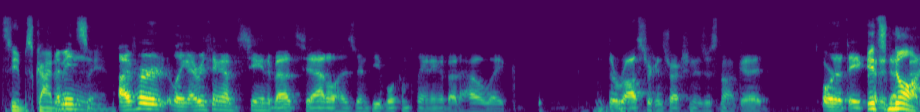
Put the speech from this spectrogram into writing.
Seems kind I of mean, insane. I've heard like everything I've seen about Seattle has been people complaining about how like the roster construction is just not good, or that they It's not.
